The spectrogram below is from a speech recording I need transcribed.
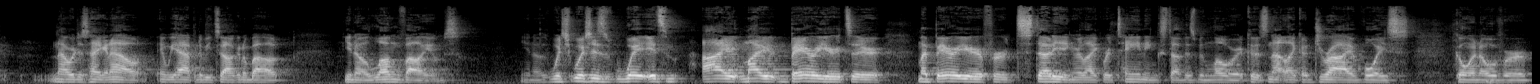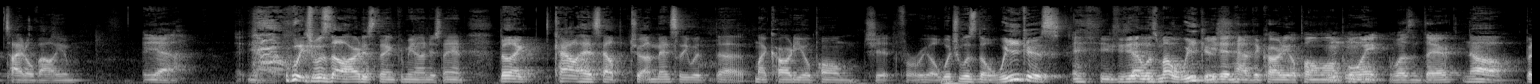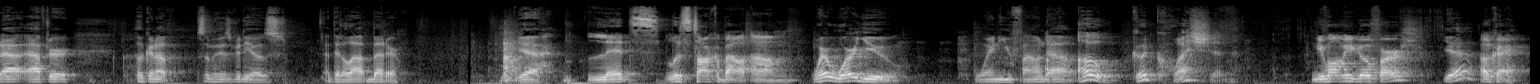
now we're just hanging out and we happen to be talking about, you know, lung volumes, you know, which which is way it's I my barrier to my barrier for studying or like retaining stuff has been lowered because it's not like a dry voice going over tidal volume Yeah. No. which was the hardest thing for me to understand. But like Kyle has helped immensely with uh, my cardiopulm shit for real, which was the weakest. That was my weakest. You didn't have the cardiopulm on point. It wasn't there. No, but a- after hooking up some of his videos, I did a lot better. Yeah, Let's let's talk about. Um, where were you when you found out? oh, good question. You want me to go first? yeah, Okay.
